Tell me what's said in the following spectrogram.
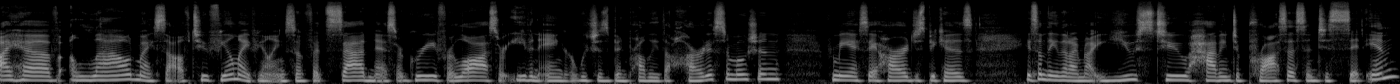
I have allowed myself to feel my feelings. So if it's sadness or grief or loss or even anger, which has been probably the hardest emotion for me, I say hard just because it's something that I'm not used to having to process and to sit in.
